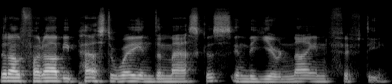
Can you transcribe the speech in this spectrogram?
that Al Farabi passed away in Damascus in the year 950.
